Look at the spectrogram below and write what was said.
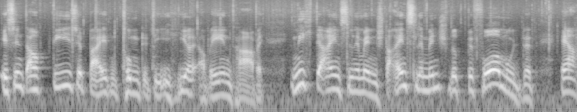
es sind auch diese beiden Punkte, die ich hier erwähnt habe. Nicht der einzelne Mensch. Der einzelne Mensch wird bevormundet. Er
